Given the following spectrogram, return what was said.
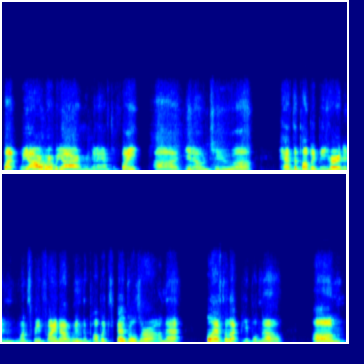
But we are where we are, and we're going to have to fight, uh, you know, to uh, have the public be heard. And once we find out when the public schedules are on that, we'll have to let people know. Um,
